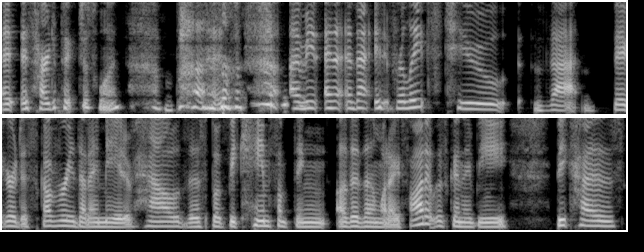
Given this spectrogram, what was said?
it's hard to pick just one but i mean and, and that it relates to that bigger discovery that i made of how this book became something other than what i thought it was going to be because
